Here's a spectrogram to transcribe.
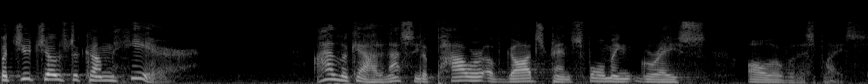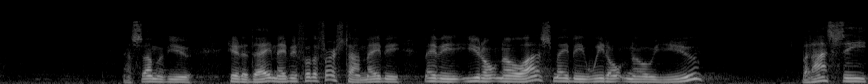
but you chose to come here. I look out and I see the power of God's transforming grace all over this place. Now, some of you here today, maybe for the first time, maybe maybe you don't know us, maybe we don't know you, but I see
